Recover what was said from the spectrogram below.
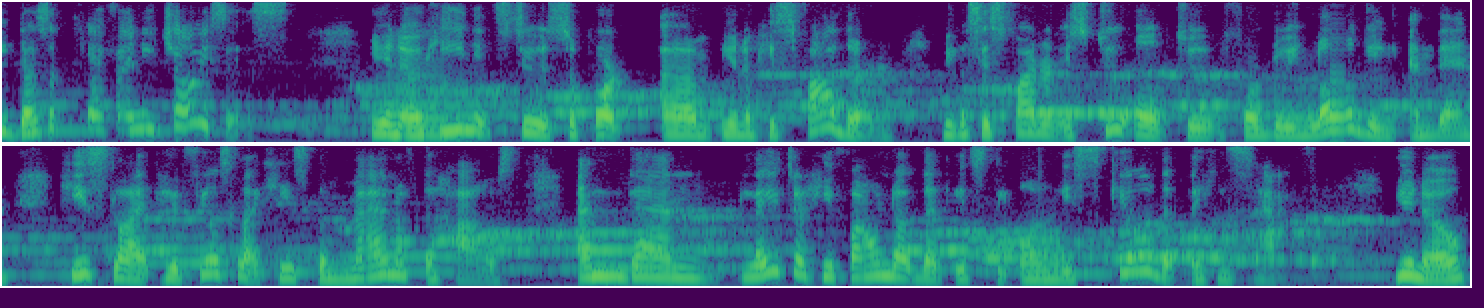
he doesn't have any choices. You know he mm. needs to support um, you know his father because his father is too old to for doing logging. And then he's like he feels like he's the man of the house. And then later he found out that it's the only skill that he's have you know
